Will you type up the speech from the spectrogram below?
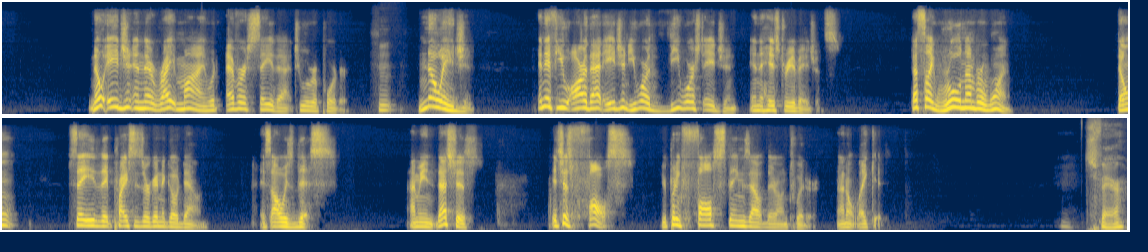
No agent in their right mind would ever say that to a reporter. Hmm. No agent. And if you are that agent, you are the worst agent in the history of agents. That's like rule number one. Don't say that prices are going to go down. It's always this. I mean, that's just, it's just false. You're putting false things out there on Twitter. I don't like it. It's fair.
